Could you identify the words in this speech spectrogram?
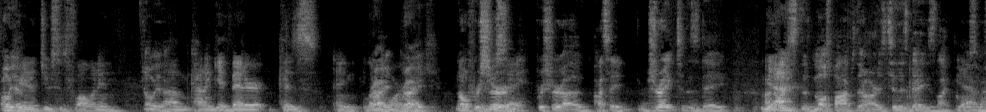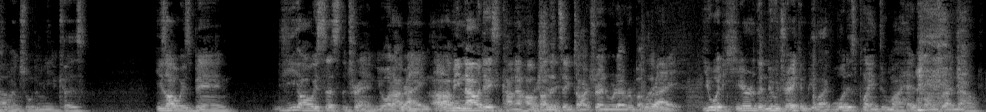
oh yeah, creative juices flowing and oh yeah. um, kind of get better because and learn Right, more. right. Like, no, for sure, for sure. I, I say Drake to this day. I know Yeah. he's the most popular artist to this day. He's like the Yeah, most bro. influential to me because he's always been. He always sets the trend. You know what I Right. mean? Oh. I mean nowadays he kind of hopped For on the. TikTok trend or whatever, but like right. You would hear the new Drake and be like, "What is playing through my headphones right now?"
